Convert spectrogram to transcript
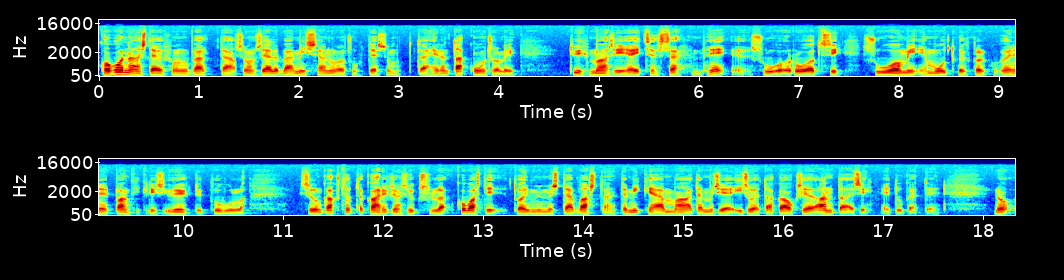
kokonaan sitä ei voinut välttää, se on selvää missään olosuhteessa, mutta tämä heidän takuunsa oli tyhmä asia. Itse asiassa me, Ruotsi, Suomi ja muut, jotka olivat kokeneet pankkikriisi 90-luvulla, silloin 2008 syksyllä kovasti toimimme sitä vastaan, että mikään maa tämmöisiä isoja takauksia antaisi etukäteen. No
